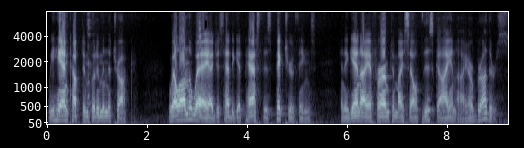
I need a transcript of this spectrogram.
We handcuffed him, put him in the truck. Well, on the way, I just had to get past this picture of things and again, I affirmed to myself, this guy and I are brothers.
